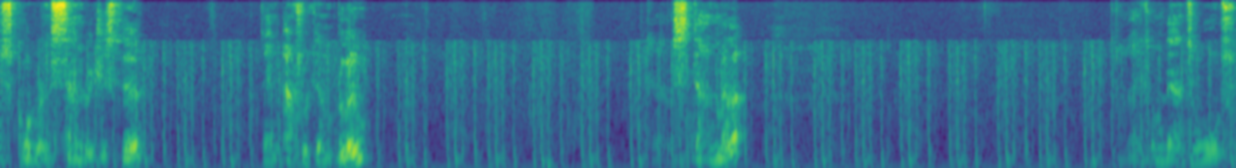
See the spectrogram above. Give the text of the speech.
Squadron Sandridge is third. Then African Blue. Stan Miller. They come down towards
